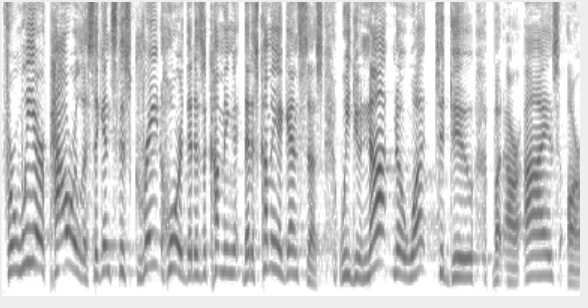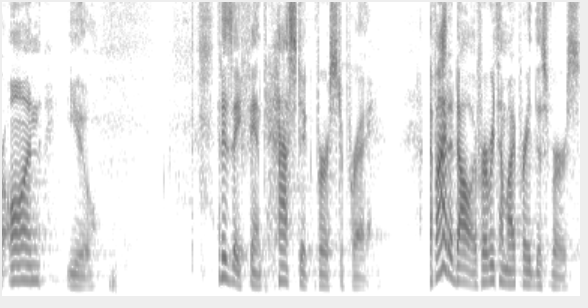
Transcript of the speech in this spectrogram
For we are powerless against this great horde that is, coming, that is coming against us. We do not know what to do, but our eyes are on you. It is a fantastic verse to pray. If I had a dollar for every time I prayed this verse,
